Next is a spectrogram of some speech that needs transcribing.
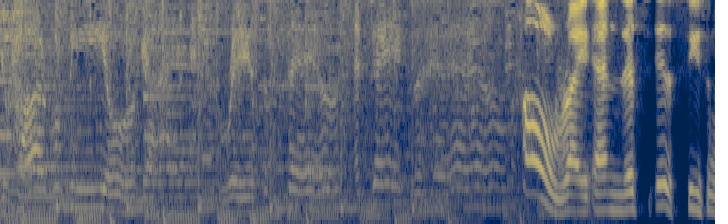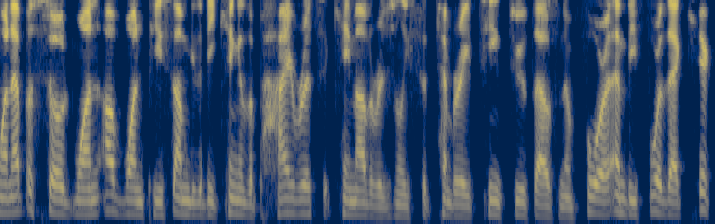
Your heart will be your guide. Raise the sails and take the helm. All right, and this is season one, episode one of One Piece. I'm going to be King of the Pirates. It came out originally September 18th, 2004. And before that kick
